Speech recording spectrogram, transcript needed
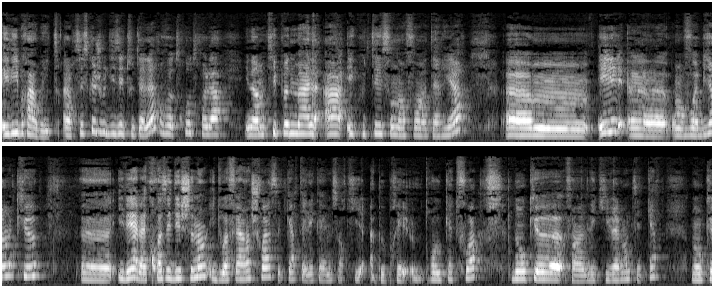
et libre arbitre. Alors, c'est ce que je vous disais tout à l'heure. Votre autre là, il a un petit peu de mal à écouter son enfant intérieur. Euh, et euh, on voit bien que euh, il est à la croisée des chemins. Il doit faire un choix. Cette carte, elle est quand même sortie à peu près trois ou quatre fois. Donc, enfin, l'équivalent de cette carte. Donc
